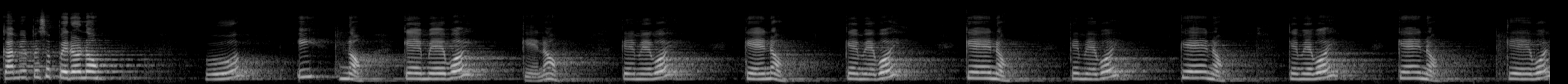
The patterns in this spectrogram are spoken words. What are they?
cambio el peso, pero no. Uh, y no. Que me voy, que no. Que me voy, que no. Que me voy, que no. Que me voy, que no. Que me voy, que no. Que voy,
